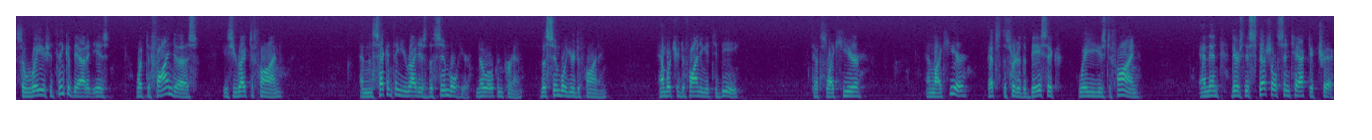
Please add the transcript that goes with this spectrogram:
So the way you should think about it is what define does is you write define, and the second thing you write is the symbol here, no open paren, the symbol you're defining, and what you're defining it to be. That's like here and like here. That's the sort of the basic way you use define. And then there's this special syntactic trick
